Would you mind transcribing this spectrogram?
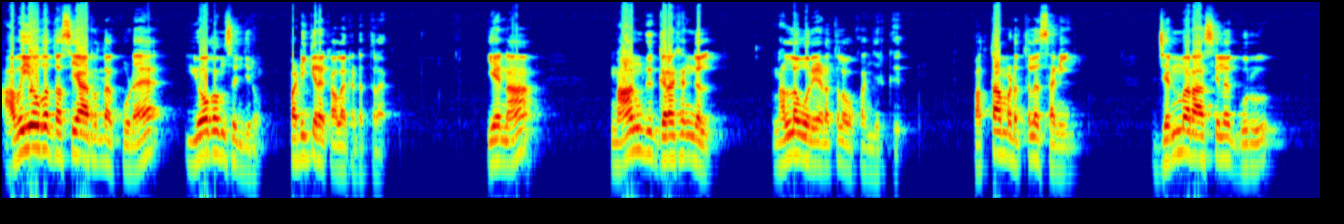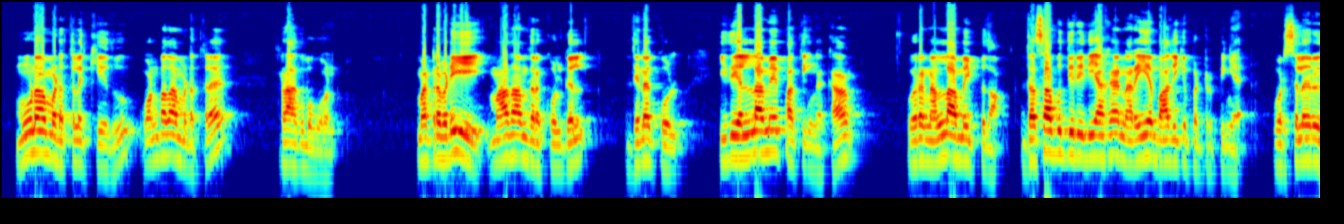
அவயோக தசையாக இருந்தால் கூட யோகம் செஞ்சிடும் படிக்கிற காலகட்டத்தில். ஏன்னா நான்கு கிரகங்கள் நல்ல ஒரு இடத்துல உட்காந்துருக்கு பத்தாம் இடத்துல சனி ஜென்ம ராசியில் குரு மூணாம் இடத்துல கேது ஒன்பதாம் இடத்துல ராகு பகவான். மற்றபடி மாதாந்திர கோள்கள் தினக்கோள் இது எல்லாமே பார்த்தீங்கன்னாக்கா ஒரு நல்ல அமைப்பு தான் தசாபுத்தி ரீதியாக நிறைய பாதிக்கப்பட்டிருப்பீங்க. ஒரு சிலர்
